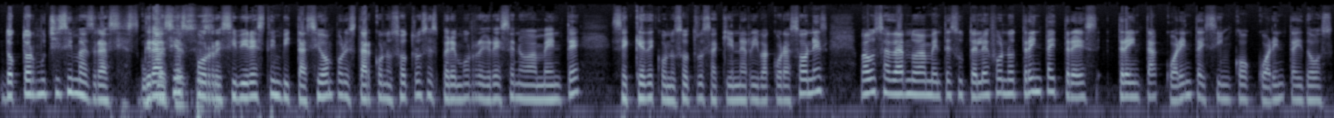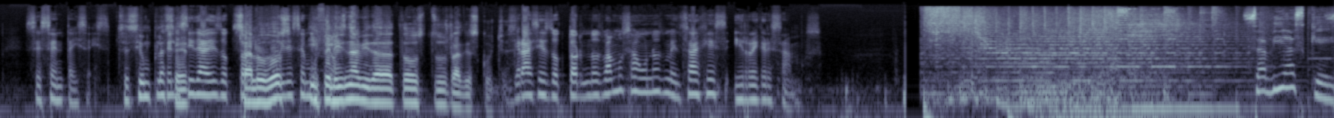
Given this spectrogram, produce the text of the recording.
Doctor, muchísimas gracias. Gracias por recibir esta invitación, por estar con nosotros. Esperemos regrese nuevamente, se quede con nosotros aquí en Arriba Corazones. Vamos a dar nuevamente su teléfono 33 30 45 42 66. Ceci, un placer. Felicidades, doctor. Saludos y feliz Navidad a todos tus radioescuchas. Gracias, doctor. Nos vamos a unos mensajes y regresamos. ¿Sabías que?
